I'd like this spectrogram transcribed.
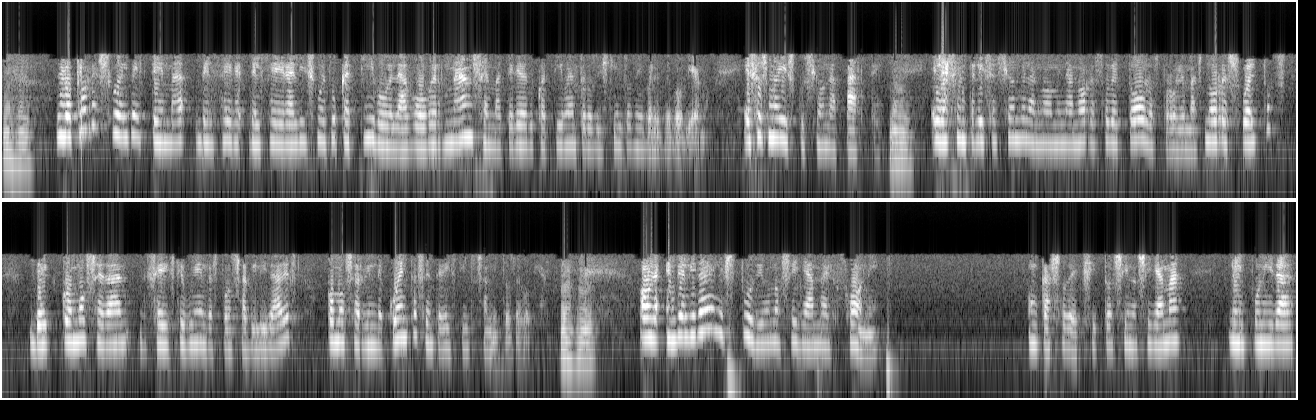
Lo que resuelve el tema del, federalismo educativo, de la gobernanza en materia educativa entre los distintos niveles de gobierno. Esa es una discusión aparte. La centralización de la nómina no resuelve todos los problemas no resueltos de cómo se dan, se distribuyen responsabilidades, cómo se rinde cuentas entre distintos ámbitos de gobierno. Ahora, en realidad el estudio no se llama el FONE, un caso de éxito, sino se llama la impunidad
